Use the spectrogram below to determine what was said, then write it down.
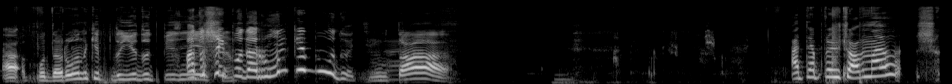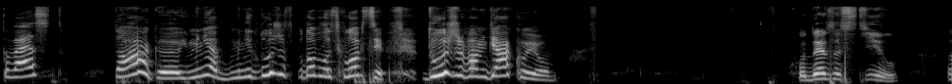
А подарунки доїдуть пізніше. А то ще й подарунки будуть. Ну так. А ти прийшов наш квест? Так, е, мені, мені дуже сподобалось, хлопці. Дуже вам дякую. Ходи за стіл. Е,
